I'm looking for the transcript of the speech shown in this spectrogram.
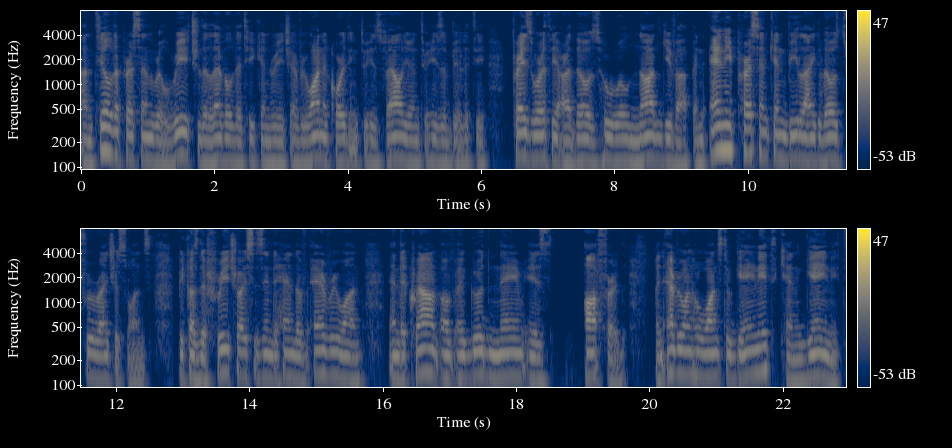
until the person will reach the level that he can reach, everyone according to his value and to his ability. Praiseworthy are those who will not give up, and any person can be like those true righteous ones, because the free choice is in the hand of everyone, and the crown of a good name is offered and everyone who wants to gain it can gain it.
